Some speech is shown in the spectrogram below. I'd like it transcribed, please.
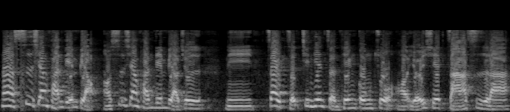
那事项盘点表，哦，事项盘点表就是。你在整今天整天工作哦，有一些杂事啦，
